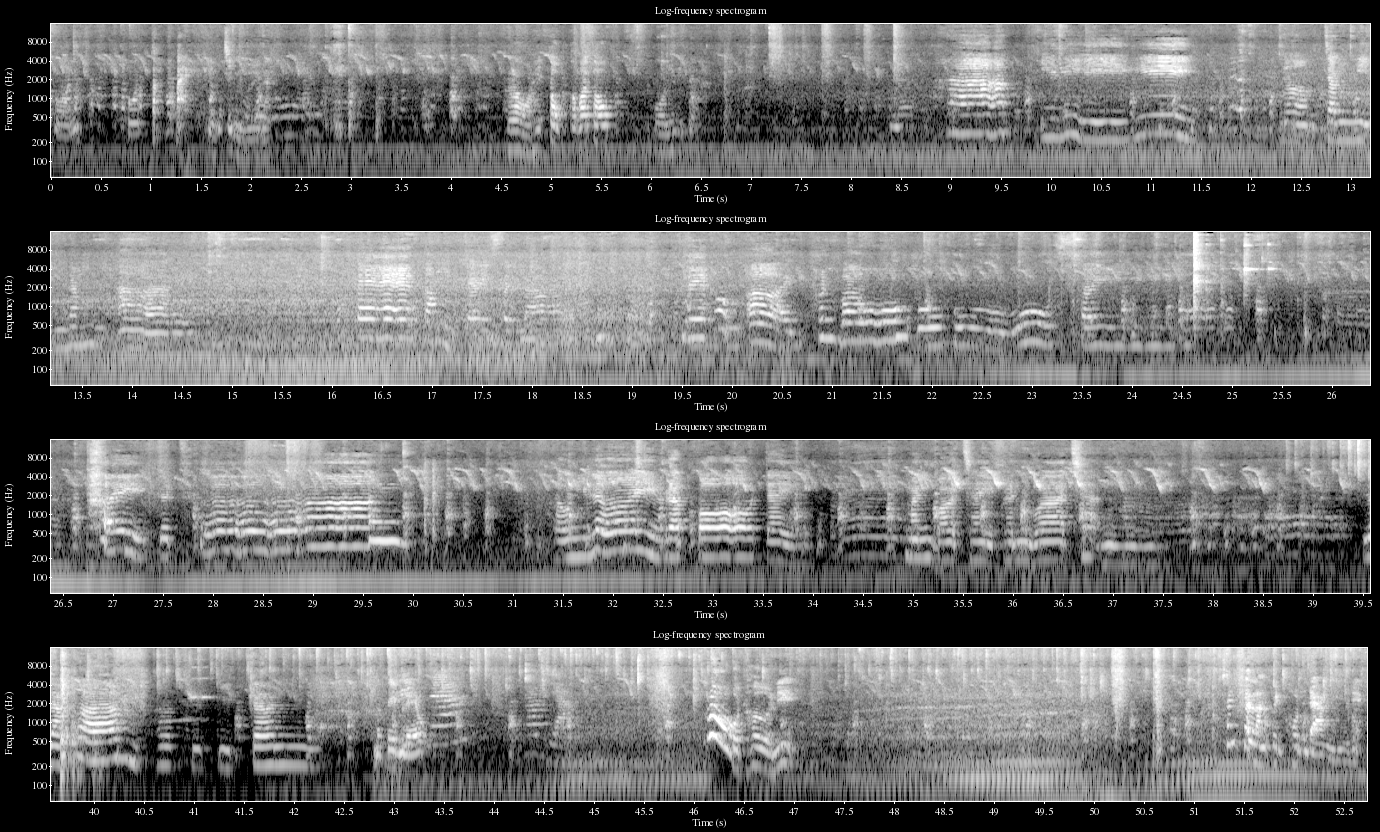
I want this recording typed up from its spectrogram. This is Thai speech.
หอนหอนตักแตกจริงเลยนะรอให้ตกก็ว่าตกฝนหาอีลีน้องจังมีน้ำอายแต่ต้องใจสลายเลของอายเพิ่นเบาใส่ไทยกระเท ยเท่านี้เลยรับปอได้มันบ่ใช่เพิ่นว่าฉันหลักความหักจุดกีดกันมันเต็มแล้วโอ้เธอนี่ ฉันกำลังเป็นคนดังอยู่เนี่ย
